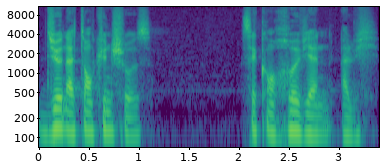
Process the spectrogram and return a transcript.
Dieu n'attend qu'une chose, c'est qu'on revienne à lui,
